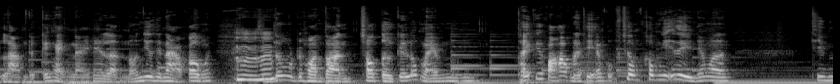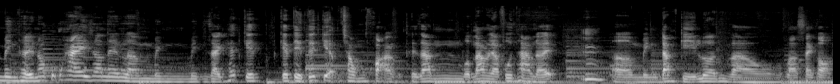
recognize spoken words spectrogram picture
làm được cái ngành này hay là nó như thế nào không ấy uh-huh. lúc hoàn toàn cho tới cái lúc mà em thấy cái khóa học đấy thì em cũng chưa không nghĩ gì nhưng mà thì mình thấy nó cũng hay cho nên là mình mình dành hết cái cái tiền tiết kiệm trong khoảng thời gian một năm là full time đấy ừ. ờ, mình đăng ký luôn vào vào Sài Gòn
